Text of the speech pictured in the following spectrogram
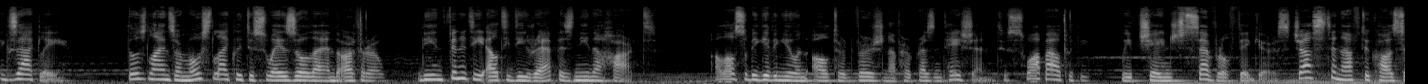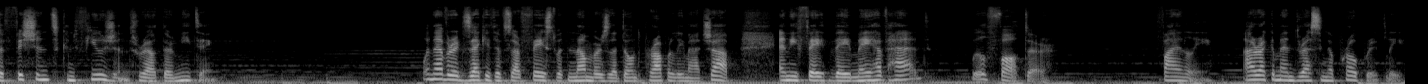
Exactly. Those lines are most likely to sway Zola and Arthur. The Infinity Ltd rep is Nina Hart. I'll also be giving you an altered version of her presentation to swap out with you. We've changed several figures, just enough to cause sufficient confusion throughout their meeting. Whenever executives are faced with numbers that don't properly match up, any faith they may have had will falter. Finally, I recommend dressing appropriately,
